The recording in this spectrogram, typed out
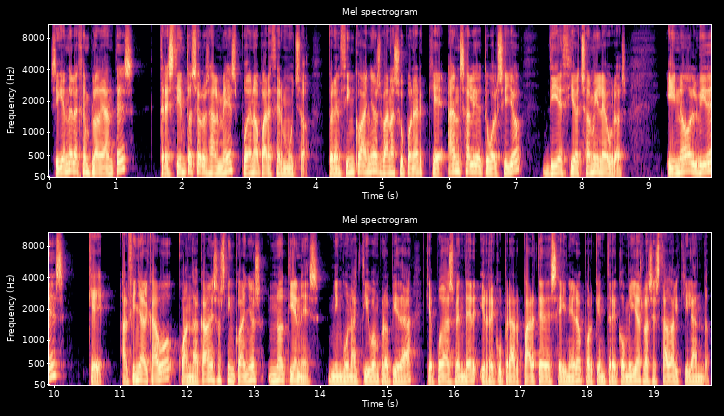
Siguiendo el ejemplo de antes, 300 euros al mes puede no parecer mucho, pero en 5 años van a suponer que han salido de tu bolsillo 18.000 euros. Y no olvides que, al fin y al cabo, cuando acaban esos 5 años, no tienes ningún activo en propiedad que puedas vender y recuperar parte de ese dinero porque, entre comillas, lo has estado alquilando.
